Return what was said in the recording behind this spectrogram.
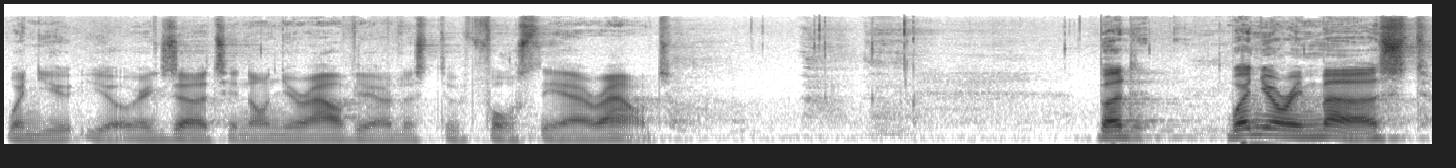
when you, you're exerting on your alveolus to force the air out. But when you're immersed,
